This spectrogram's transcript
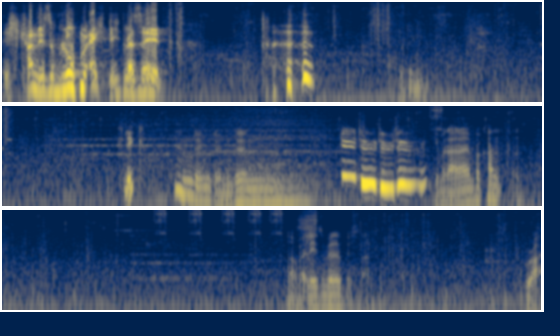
Ich kann diese Blumen echt nicht mehr sehen. Klick. Din, din, din, din. Du, du, du, du. Geh mal an einen Bekannten. So, wer lesen will, bis dann. Ryan.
